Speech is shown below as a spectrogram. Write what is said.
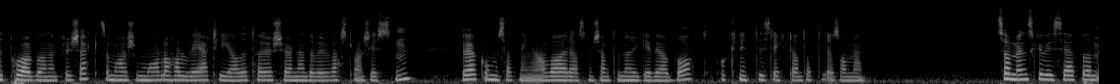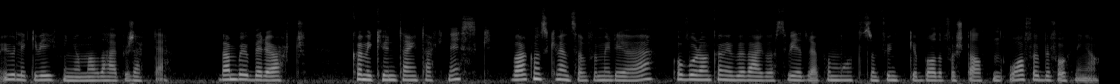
Et pågående prosjekt som har som mål å halvere tida det tar å kjøre nedover vestlandskysten, øke omsetninga av varer som kommer til Norge via båt, og knytte distriktene tettere sammen. Sammen skal vi se på de ulike virkningene av dette prosjektet. Hvem blir berørt? Kan vi kun tenke teknisk? Hva er konsekvensene for miljøet, og hvordan kan vi bevege oss videre på en måte som funker både for staten og for befolkninga?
